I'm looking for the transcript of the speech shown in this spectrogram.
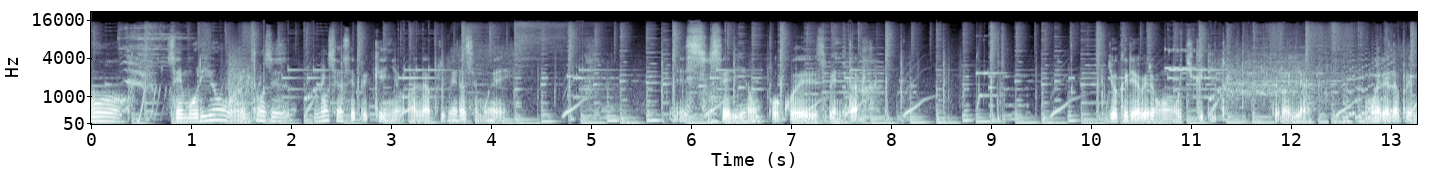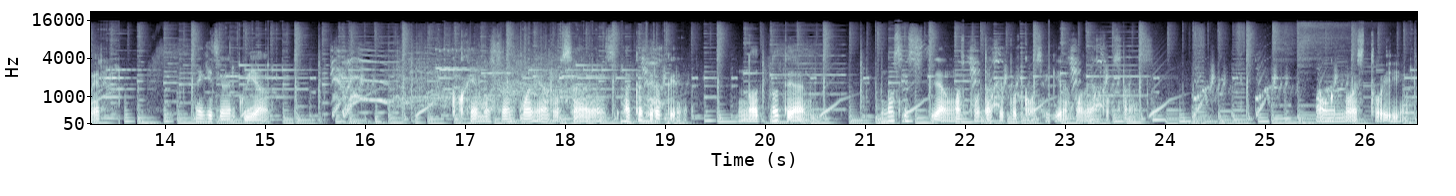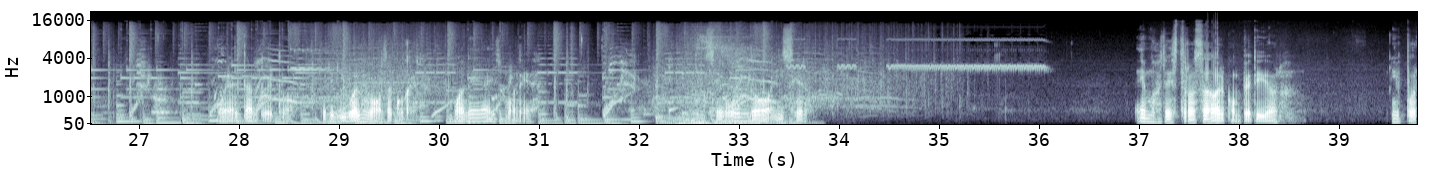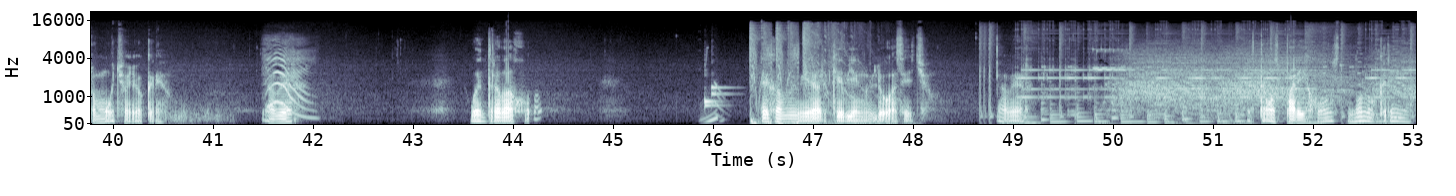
Oh, se murió, entonces no se hace pequeño, a la primera se muere. Eso sería un poco de desventaja. Yo quería ver a un chiquitito, pero ya, muere la primera. Hay que tener cuidado. Cogemos las monedas rosadas. Acá creo que no, no te dan, no sé si te dan más puntaje por conseguir las monedas rosadas. Aún no estoy muy al tanto de todo, pero igual las vamos a coger moneda es moneda. segundo y cero. Hemos destrozado al competidor. Y por mucho yo creo. A ver. Buen trabajo. Déjame mirar qué bien lo has hecho. A ver. ¿Estamos parejos? No lo creo.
